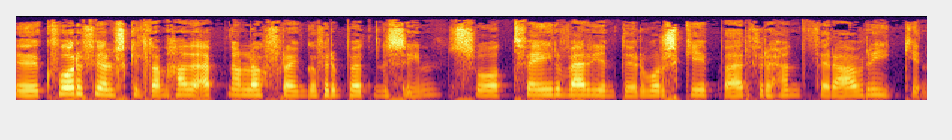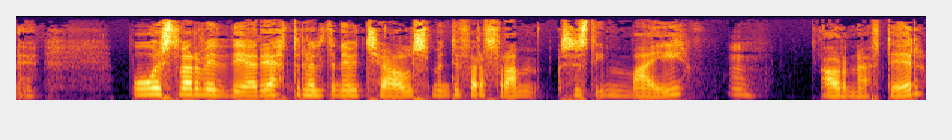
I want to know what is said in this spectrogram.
Uh, Hvoru fjölskyldan hafði efna lögfræðingu fyrir börni sín, svo tveir verjendur voru skipaðir fyrir hönd þeirra af ríkinu. Búist var við því að rétturhöldin yfir Charles myndi fara fram sérst í mæ, Mm. árun eftir.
